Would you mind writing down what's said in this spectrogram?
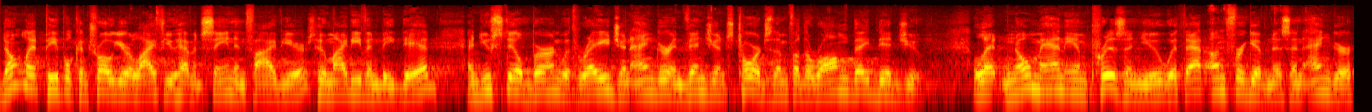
Don't let people control your life you haven't seen in five years, who might even be dead, and you still burn with rage and anger and vengeance towards them for the wrong they did you. Let no man imprison you with that unforgiveness and anger,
